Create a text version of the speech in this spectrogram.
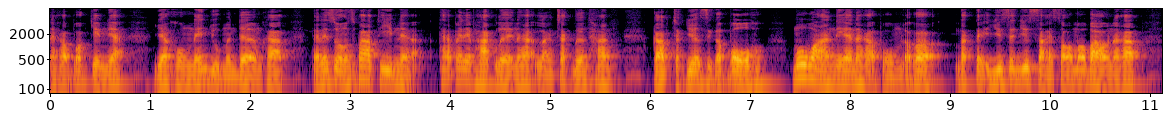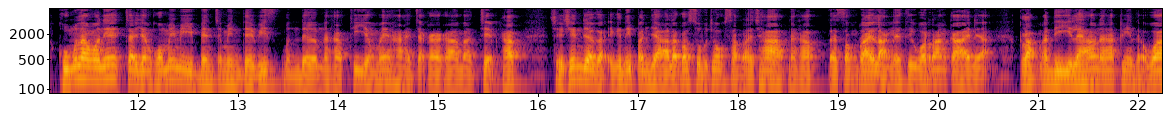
นะครับว่าเกมนี้ยยังคงเน้นอยู่เหมือนเดิมครับแต่ในส่วนของสภาพทีมเนี่ยแทบไม่ได้พักเลยนะฮะหลังจากเดินทางกลับจากเยือนสิงคโปร์เมื่อวานนี้นะครับผมแล้วก็นักเตะยืดเส้นยืดสายซ้อมเบาๆนะครับคุมกำลังวันนี้จะยังคงไม่มีเบนจามินเดวิสเหมือนเดิมนะครับที่ยังไม่หายจากอาการบาดเจ็บครับ เช่นเดียวกับเอกนิปัญญาแล้วก็สุภโชคสารชาตินะครับ แต่ 2 รายหลังเนี่ยถือว่าร่างกายเนี่ยกลับมาดีแล้วนะฮะเพียงแต่ว่า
